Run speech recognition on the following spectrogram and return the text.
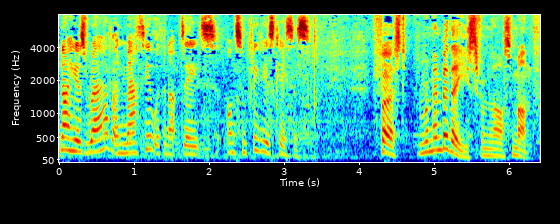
Now here's Rav and Matthew with an update on some previous cases. First, remember these from last month?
